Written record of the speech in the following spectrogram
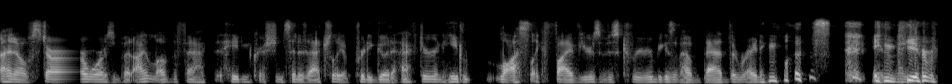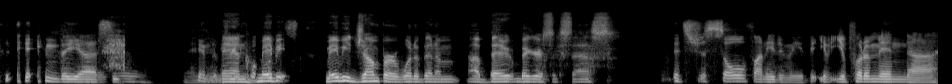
I know Star Wars, but I love the fact that Hayden Christensen is actually a pretty good actor, and he lost like five years of his career because of how bad the writing was in the in the uh. In the Amen. Man, maybe- maybe Jumper would have been a, a bigger, bigger success. It's just so funny to me that you, you put him in uh,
